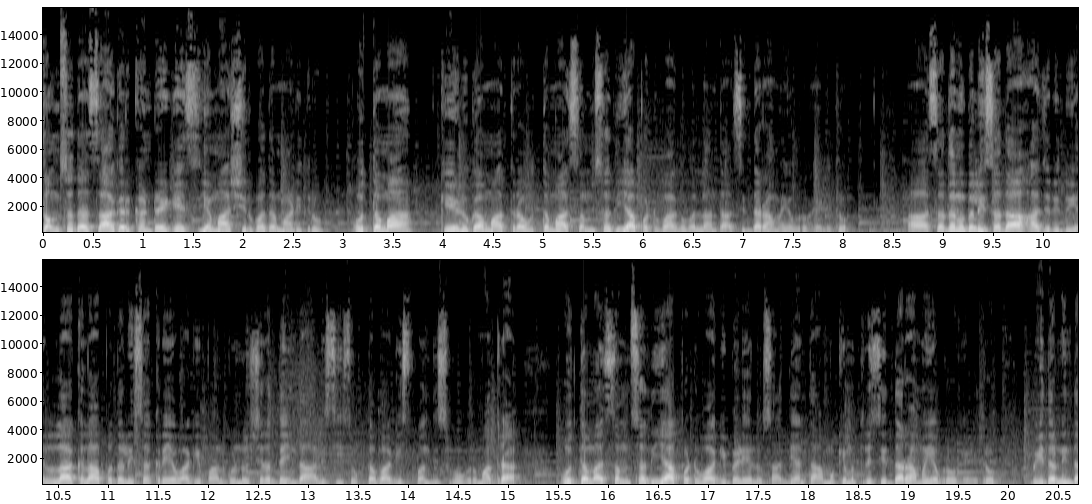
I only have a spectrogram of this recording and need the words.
ಸಂಸದ ಸಾಗರ್ ಖಂಡ್ರೆಗೆ ಸಿಎಂ ಆಶೀರ್ವಾದ ಮಾಡಿದ್ರು. ಉತ್ತಮ ಕೇಳುಗ ಮಾತ್ರ ಉತ್ತಮ ಸಂಸದೀಯ ಪಟುವಾಗಬಲ್ಲ ಅಂತ ಸಿದ್ದರಾಮಯ್ಯ ಅವರು ಹೇಳಿದರು. ಸದನದಲ್ಲಿ ಸದಾ ಹಾಜರಿದ್ದು ಎಲ್ಲಾ ಕಲಾಪದಲ್ಲಿ ಸಕ್ರಿಯವಾಗಿ ಪಾಲ್ಗೊಂಡು ಶ್ರದ್ಧೆಯಿಂದ ಆಲಿಸಿ ಸೂಕ್ತವಾಗಿ ಸ್ಪಂದಿಸುವವರು ಮಾತ್ರ ಉತ್ತಮ ಸಂಸದೀಯ ಪಟುವಾಗಿ ಬೆಳೆಯಲು ಸಾಧ್ಯ ಅಂತ ಮುಖ್ಯಮಂತ್ರಿ ಸಿದ್ದರಾಮಯ್ಯ ಅವರು ಹೇಳಿದರು. ಬೀದರ್ನಿಂದ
